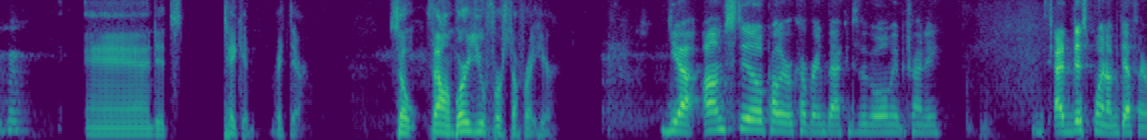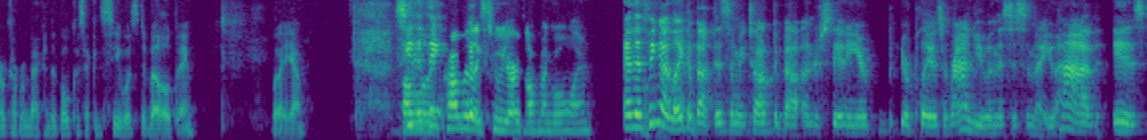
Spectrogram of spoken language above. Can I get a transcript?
Mm-hmm. And it's taken right there. So Phallon, where are you first off right here? Yeah, I'm still probably recovering back into the goal, maybe trying to at this point, I'm definitely recovering back into the goal because I can see what's developing. But yeah, see, probably, thing, probably like two yards off my goal line. And the thing I like about this, and we talked about understanding your your players around you and the system that you have, is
